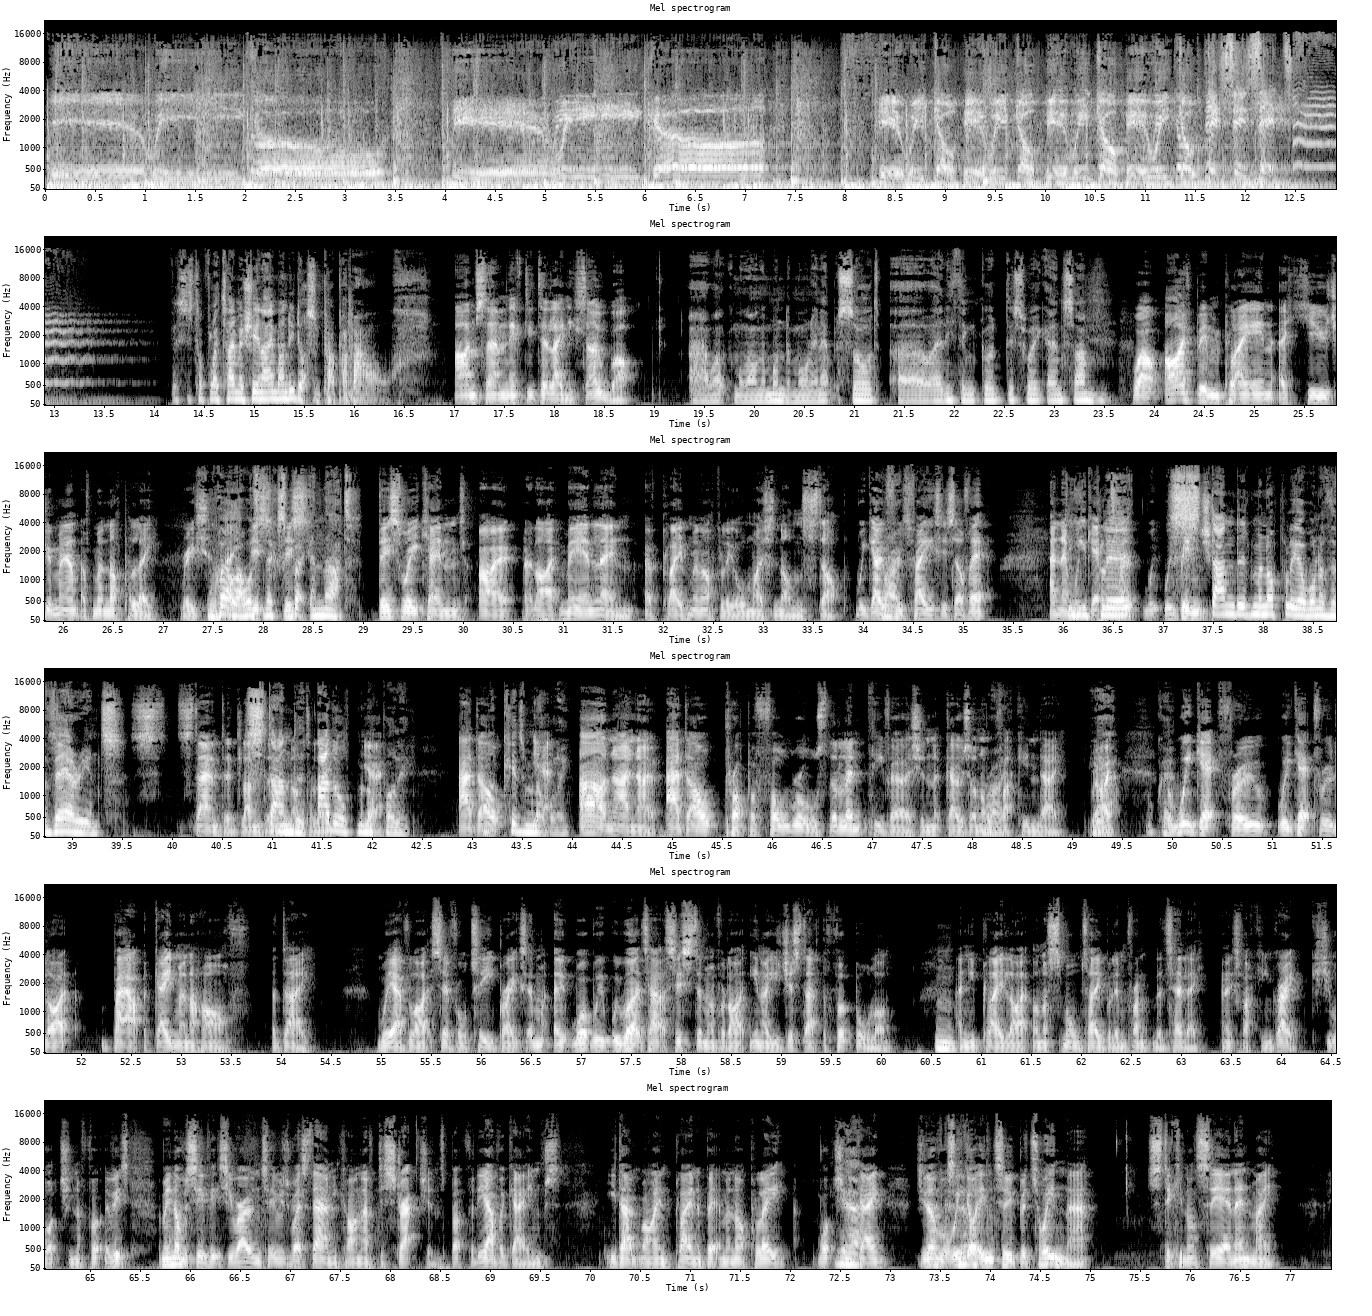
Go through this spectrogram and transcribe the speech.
Here we go. Here we go. Here we go. Here we go. Here we go. Here we go. This is it. This is Top Flight Time Machine. I'm Andy Dawson. Pow, pow, pow. I'm Sam Nifty Delaney. So what? Uh, welcome along a Monday morning episode. Uh, anything good this weekend, Sam? Well, I've been playing a huge amount of Monopoly recently. Well, I wasn't This- expecting that. This weekend, I like me and Len have played Monopoly almost non-stop. We go through phases of it, and then Do we get to, we, we binge standard Monopoly or one of the variants? standard London Standard Monopoly. adult Yeah. Monopoly. adult Not kids' yeah. Monopoly. Oh no, no, adult proper full rules, the lengthy version that goes on all Right. fucking day, right? Yeah, okay. But we get through, we get through like about a game and a half a day. We have like several tea breaks, and uh, what we we worked out a system of like you know you just have the football on. Hmm. And you play like on a small table in front of the telly, and it's fucking great because you're watching the foot. If it's, I mean, obviously, if it's your own, if it's West Ham, you can't have distractions. But for the other games, you don't mind playing a bit of Monopoly, watching Yeah. the game. Do you know what we got into between that? Sticking on CNN, mate.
